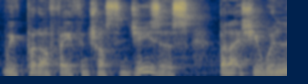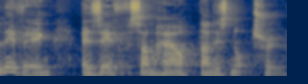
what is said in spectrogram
we've put our faith and trust in Jesus, but actually we're living as if somehow that is not true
